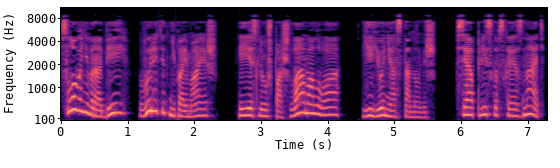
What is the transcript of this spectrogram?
Слово «не воробей» вылетит не поймаешь, и если уж пошла молва, ее не остановишь. Вся Плисковская знать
